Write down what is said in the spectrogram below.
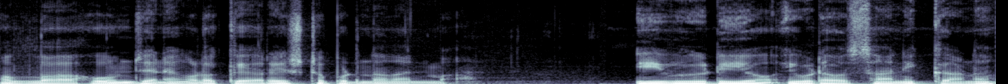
അള്ളാഹുവും ജനങ്ങളൊക്കെ ഏറെ ഇഷ്ടപ്പെടുന്ന നന്മ. ഈ വീഡിയോ ഇവിടെ അവസാനിക്കുകയാണ്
